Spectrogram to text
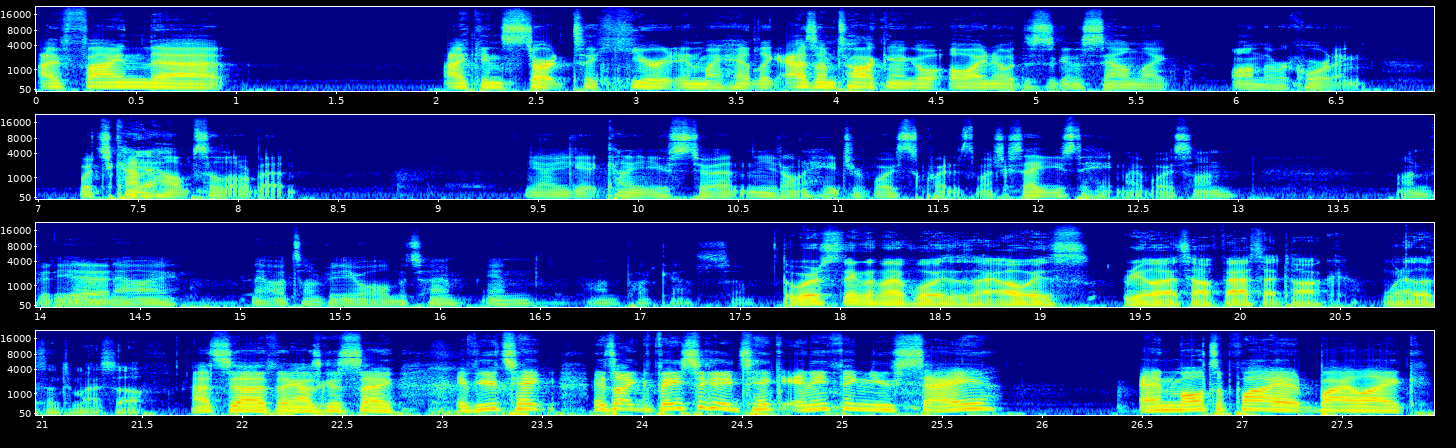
I find that I can start to hear it in my head. Like as I'm talking, I go, "Oh, I know what this is going to sound like on the recording," which kind of Yeah. helps a little bit. You know, you get kind of used to it, and you don't hate your voice quite as much. Because I used to hate my voice on on video. Yeah. Now I now it's on video all the time and on podcasts. So The worst thing with my voice is I always realize how fast I talk when I listen to myself. That's the other thing I was gonna say. If you take, it's like basically take anything you say, and multiply it by like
